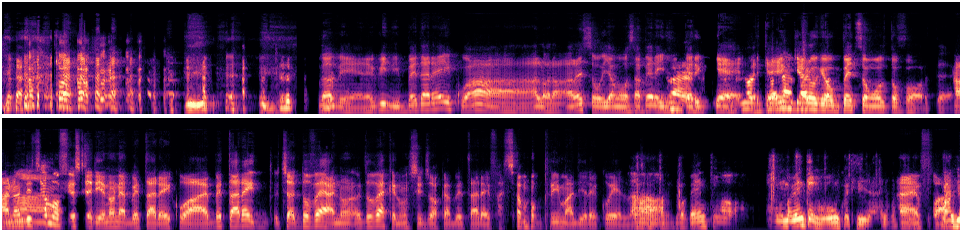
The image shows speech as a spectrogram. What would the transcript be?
Va bene, quindi Bedarei qua. Allora, adesso vogliamo sapere il eh, perché, non, perché è, è chiaro che è un pezzo molto forte. No, ma... non diciamo fesserie, non è Betarei qua, è Betarei, cioè dov'è, non, dov'è che non si gioca a Betarei? Facciamo prima a dire quello. Ah, al momento al momento ovunque ti direi, no? eh, quasi,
